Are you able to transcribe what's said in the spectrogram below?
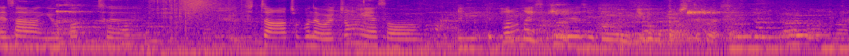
내 사랑 요거트. 진짜 저번에 월정리에서 그때 파라다이스 길에서도 이거 먹고 진짜 좋아했어. 맛있어요?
